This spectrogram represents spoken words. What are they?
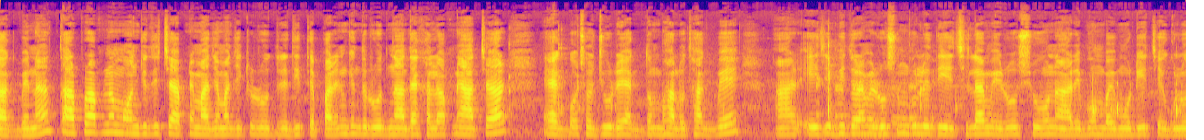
লাগবে না। তারপর আপনার মন যদি চায় আপনি মাঝে মাঝে একটু রোদরে দিতে পারেন, কিন্তু রোদ না দেখালেও আপনি আচার এক বছর জুড়ে একদম ভালো থাকবে। আর এই যে ভিতরে আমি রসুনগুলো দিয়েছিলাম, এই রসুন আর এই বোম্বাই মরিচ, এগুলো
